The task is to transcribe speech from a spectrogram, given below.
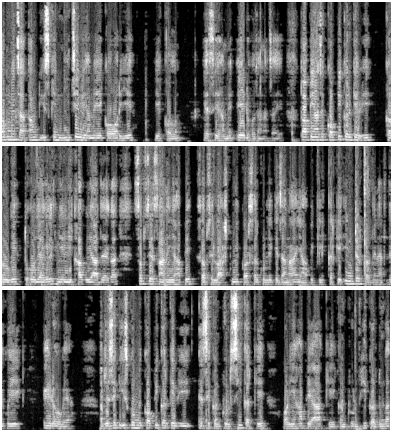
अब मैं चाहता हूँ कि इसके नीचे भी हमें एक और ये ये कॉलम ऐसे हमें ऐड हो जाना चाहिए। तो आप यहाँ से कॉपी करके भी करोगे तो हो जाएगा, लेकिन ये लिखा भी आ जाएगा। सबसे आसान है यहाँ पे, सबसे लास्ट में कर्सर को लेके जाना है। यहाँ पे क्लिक करके इंटर कर देना है। तो देखो, ये ऐड हो गया। अब जैसे कि इसको मैं कॉपी करके भी ऐसे कंट्रोल सी करके और यहाँ पे आके कंट्रोल भी कर दूँगा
